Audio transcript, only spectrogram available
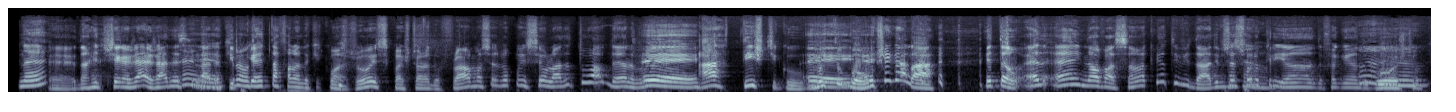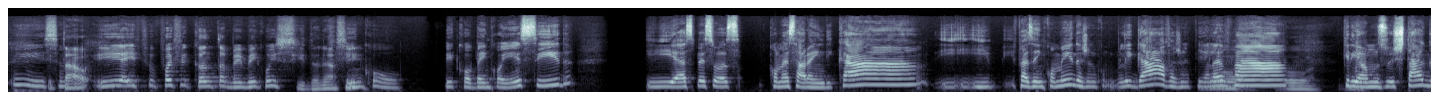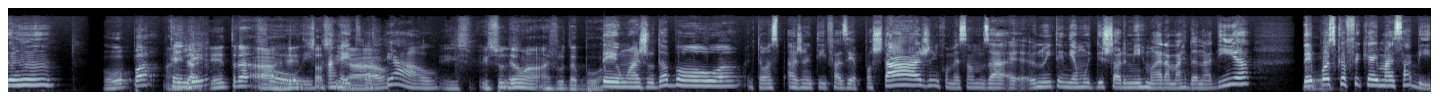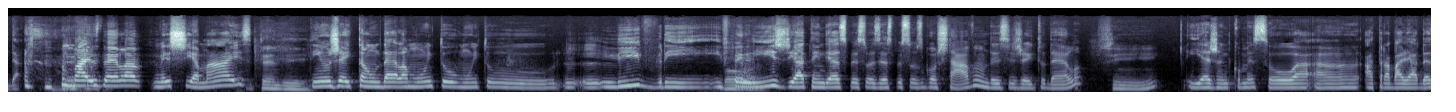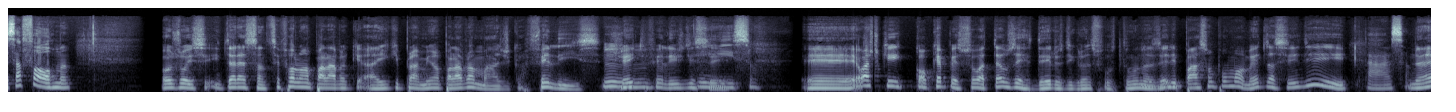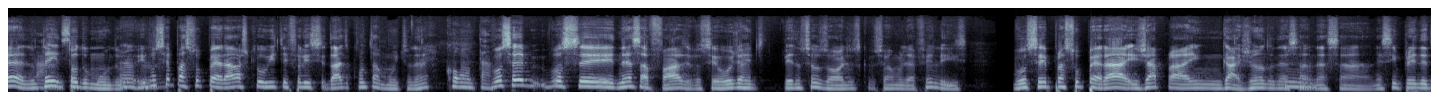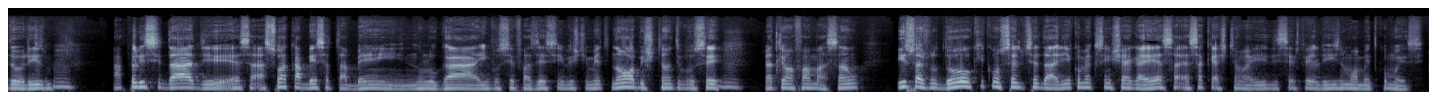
né? É, a gente chega já já nesse É, lado aqui, pronto. porque a gente tá falando aqui com a Joyce, com a história do Flau, mas vocês vão conhecer o lado atual dela. viu? É. Artístico. É. Muito bom. Vamos chegar lá. Então, é, é inovação, é criatividade. E vocês foram criando, foi ganhando Ah, gosto Isso. e tal. E aí foi ficando também bem conhecida, né? Assim, Ficou. Ficou bem conhecida. E as pessoas começaram a indicar e, e- fazer encomenda. A gente ligava, a gente ia Boa, levar. boa. Criamos o Instagram. Opa, aí Entendeu? já entra a Foi, rede social. A rede social. Isso, isso deu uma ajuda boa. Deu uma ajuda boa. Então a gente fazia postagem, começamos a. Eu não entendia muito de história, minha irmã era mais danadinha. Depois que eu fiquei mais sabida. Mas ela mexia mais. Entendi. Tinha o jeitão dela muito, muito livre e Boa. feliz de atender as pessoas. E as pessoas gostavam desse jeito dela. Sim. E a gente começou a, a, a trabalhar dessa forma. Ô, Joyce, interessante. Você falou uma palavra que- aí que pra mim é uma palavra mágica. Feliz. Uhum. Jeito feliz de ser. Isso. É, eu acho que qualquer pessoa, até os herdeiros de grandes fortunas, Uhum. eles passam por momentos assim de. Passa. Né? Não tem Passa. todo mundo. E Uhum. você, para superar, acho que o item felicidade conta muito, né? Conta. Você, você, nessa fase, você hoje a gente vê nos seus olhos que você é uma mulher feliz. Você, para superar e já para engajando nessa, Hum. nessa, nesse empreendedorismo, Hum. A felicidade, essa, a sua cabeça tá bem no lugar em você fazer esse investimento, não obstante você Hum. já ter uma formação. Isso ajudou? Que conselho você daria? Como é que você enxerga essa, essa questão aí de ser feliz num momento como esse?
